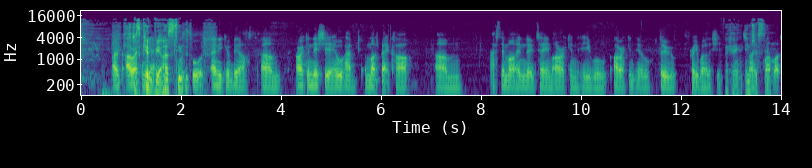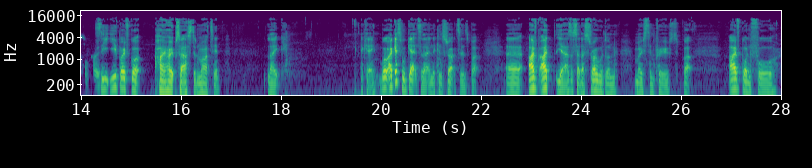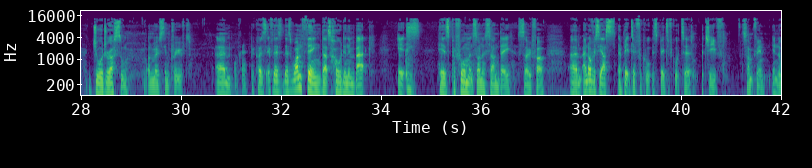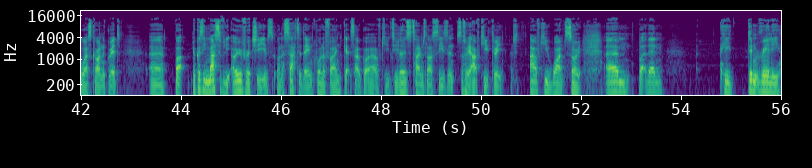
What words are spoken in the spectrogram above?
I, I Just reckon couldn't he be asked. was bored and he couldn't be asked. Um, I reckon this year he'll have a much better car. Um, Aston Martin new team. I reckon he will. I reckon he'll do pretty well this year. Okay, So, interesting. See, you've both got high hopes for Aston Martin. Like, okay, well, I guess we'll get to that in the constructors, but uh, I've, I, yeah, as I said, I struggled on most improved, but I've gone for George Russell on most improved. Um, Okay. because if there's there's one thing that's holding him back, it's his performance on a Sunday so far, um, and obviously that's a bit difficult. It's a bit difficult to achieve something in the worst car on the grid. Uh, but because he massively overachieves on a Saturday in qualifying, gets out, got out of Q2 loads of times last season. Sorry, out of Q3, out of Q1. Sorry, um, but then he didn't really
